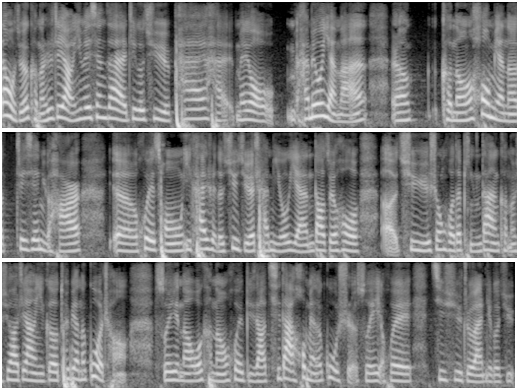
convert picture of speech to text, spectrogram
但我觉得可能是这样，因为现在这个剧拍还没有还没有演完，然后可能后面呢，这些女孩儿，呃，会从一开始的拒绝柴米油盐，到最后呃趋于生活的平淡，可能需要这样一个蜕变的过程。所以呢，我可能会比较期待后面的故事，所以也会继续追完这个剧。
